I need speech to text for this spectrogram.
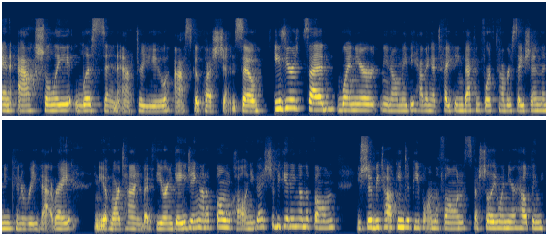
and actually listen after you ask a question. So easier said when you're, you know, maybe having a typing back and forth conversation, then you can read that, right? and you have more time. But if you're engaging on a phone call, and you guys should be getting on the phone, you should be talking to people on the phone, especially when you're helping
